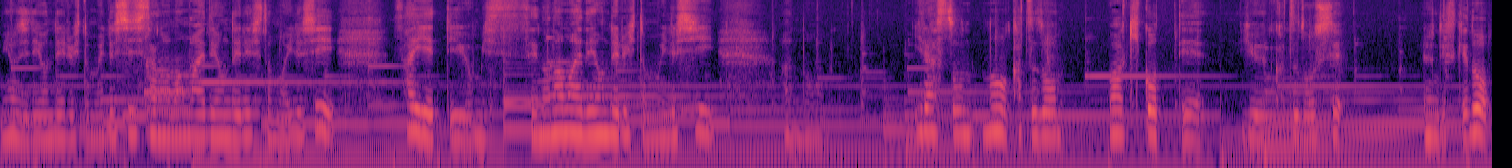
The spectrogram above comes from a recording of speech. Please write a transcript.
名字で呼んでいる人もいるし下の名前で呼んでいる人もいるしサイエっていうお店の名前で呼んでる人もいるしあのイラストの活動はキコっていう活動をしてるんですけど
